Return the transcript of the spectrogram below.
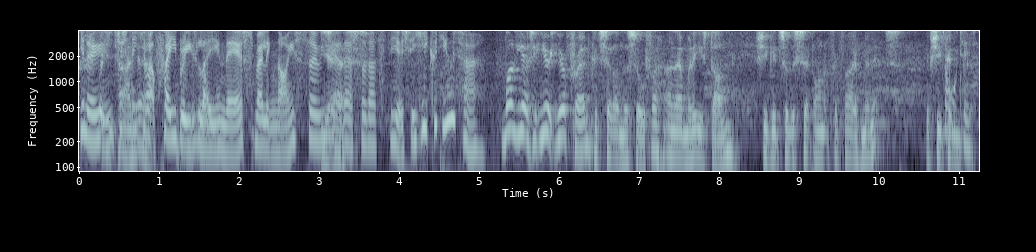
you know, you just can, thinking yeah. about Fabry's laying there, smelling nice. So yeah, that's, so that's the issue. He could use her. Well, yes, your, your friend could sit on the sofa, and then when he's done, she could sort of sit on it for five minutes. If she Sorted. can,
